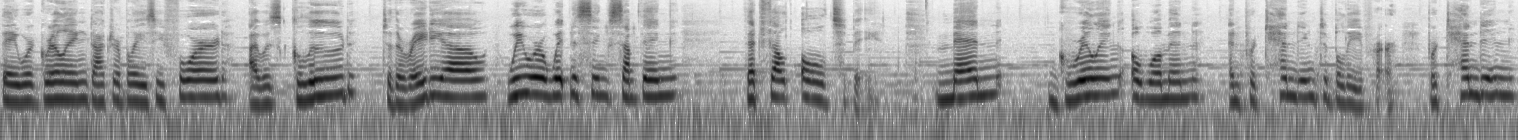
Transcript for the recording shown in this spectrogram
They were grilling Dr. Blasey Ford. I was glued to the radio. We were witnessing something that felt old to me. Men grilling a woman and pretending to believe her, pretending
